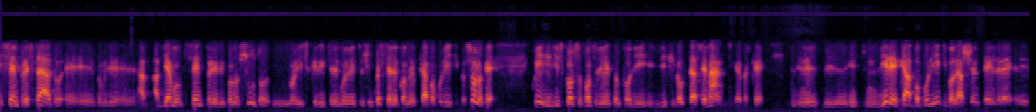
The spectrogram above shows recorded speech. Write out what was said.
è sempre stato, eh, dire, abbiamo sempre riconosciuto noi iscritti nel Movimento 5 Stelle come capo politico, solo che qui il discorso forse diventa un po' di, di difficoltà semantica, perché nel, in, dire capo politico lascia intendere eh,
